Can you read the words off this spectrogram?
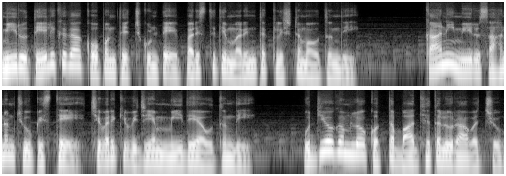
మీరు తేలికగా కోపం తెచ్చుకుంటే పరిస్థితి మరింత క్లిష్టమవుతుంది. కానీ మీరు సహనం చూపిస్తే చివరికి విజయం మీదే అవుతుంది. ఉద్యోగంలో కొత్త బాధ్యతలు రావచ్చు.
